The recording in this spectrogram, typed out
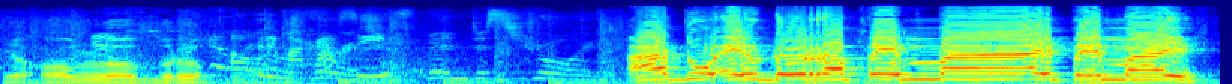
Ya Allah, bro. Aduh, Eudora Pemai, Pemai.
